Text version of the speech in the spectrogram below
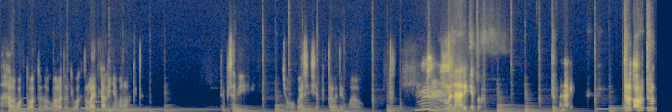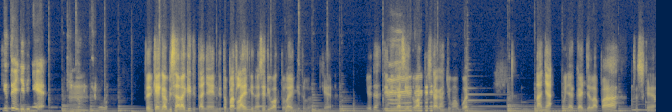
hal waktu-waktu normal atau di waktu lain kalinya malah gitu itu bisa dicoba sih siapa tahu ada yang mau Hmm, menarik itu. Itu menarik. Truth or truth gitu ya jadinya ya. Hmm. Dan kayak nggak bisa lagi ditanyain di tempat lain gitu maksudnya di waktu lain gitu loh yaudah dedikasiin Hmm. waktu sekarang cuma buat nanya punya ganjel apa terus kayak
